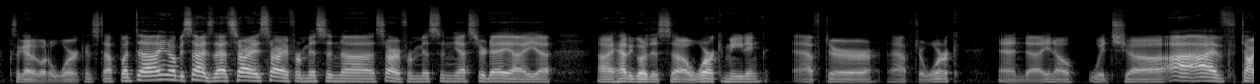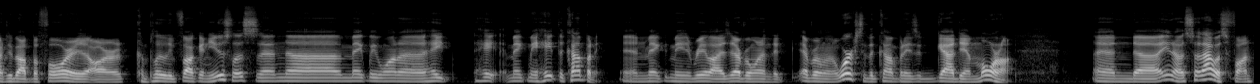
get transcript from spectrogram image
because I got to go to work and stuff. But uh, you know, besides that, sorry, sorry for missing, uh, sorry for missing yesterday. I uh, I had to go to this uh, work meeting after after work and uh, you know, which uh, I- have talked about before, are completely fucking useless and uh, make me want to hate hate make me hate the company and make me realize everyone in the everyone that works at the company is a goddamn moron. And uh, you know, so that was fun.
